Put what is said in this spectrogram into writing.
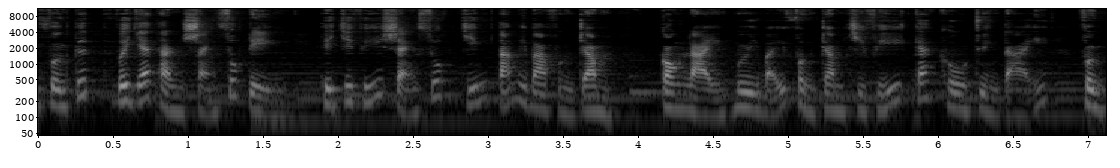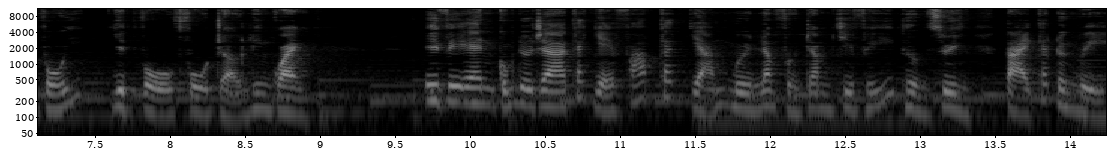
phân tích với giá thành sản xuất điện thì chi phí sản xuất chiếm 83%, còn lại 17% chi phí các khâu truyền tải, phân phối, dịch vụ phụ trợ liên quan. EVN cũng đưa ra các giải pháp cắt giảm 15% chi phí thường xuyên tại các đơn vị,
